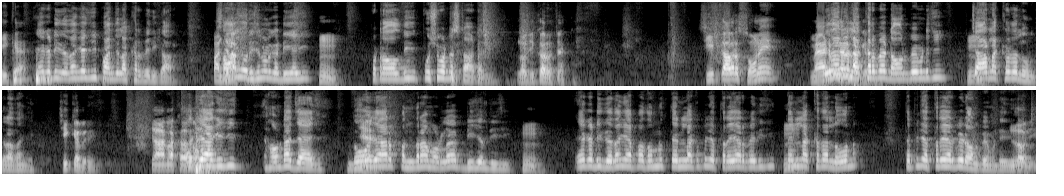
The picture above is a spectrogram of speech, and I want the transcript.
ਠੀਕ ਹੈ। ਇਹ ਗੱਡੀ ਦੇ ਦਾਂਗੇ ਜੀ 5 ਲੱਖ ਰੁਪਏ ਦੀ ਕਾਰ। ਪੰਜ ਸਾਰੀ ਲੱਖ। ਓਰੀਜਨਲ ਗੱਡੀ ਹੈ ਜੀ। ਹੂੰ। ਪੈਟਰੋਲ ਦੀ ਪੁਸ਼ ਬਟਨ ਸਟਾਰਟ ਹੈ ਜੀ। ਲਓ ਜੀ ਕਰੋ ਚੈੱਕ ਸੀਟ ਕਵਰ ਸੋਹਣੇ ਮੈਟ ਇਹਦਾ ਵਗੈਰਾ ਵੀ ਲੱਖ ਲੱਗੇ। ਰੁਪਏ ਡਾਊਨ ਪੇਮੈਂਟ ਜੀ 4 ਲੱਖ ਰੁਪਏ ਲੋਨ ਕਰਾ ਦਾਂਗੇ। ਠੀਕ ਹੈ ਵੀਰੇ। 4 ਲੱਖ ਦਾ ਅੱਗੇ ਆ ਗਈ ਜੀ Honda Jazz 2015 ਮਾਡਲ ਹੈ ਡੀਜ਼ਲ ਦੀ ਜੀ। ਹੂੰ। ਇਹ ਗੱਡੀ ਦੇ ਦਾਂਗੇ ਆਪਾਂ ਤੁਹਾਨੂੰ 375000 ਰੁਪਏ ਦੀ ਜੀ। 3 ਲੱਖ ਦਾ ਲੋਨ ਤੇ 75000 ਰੁਪਏ ਡਾਊਨ ਪੇਮੈਂਟ ਦੀ ਲਓ ਜੀ।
